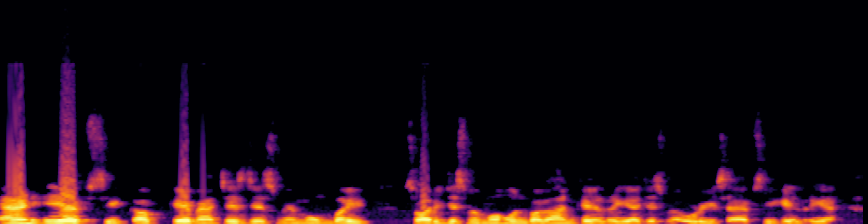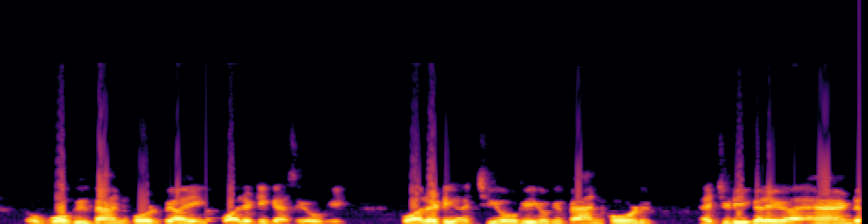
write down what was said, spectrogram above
एंड एएफसी कप के मैचेस जिसमें मुंबई सॉरी, जिसमें मोहन बगान खेल रही है, जिसमें उड़ीसा एफसी खेल रही है तो वो भी फ़ैन कोड पे आएगी। क्वालिटी कैसी होगी? क्वालिटी अच्छी होगी, क्योंकि फ़ैन कोड एचडी करेगा एंड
